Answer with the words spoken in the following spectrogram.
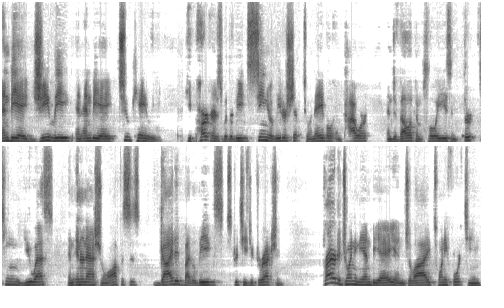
NBA G League, and NBA 2K League. He partners with the league's senior leadership to enable, empower, and develop employees in 13 U.S. and international offices, guided by the league's strategic direction. Prior to joining the NBA in July 2014,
